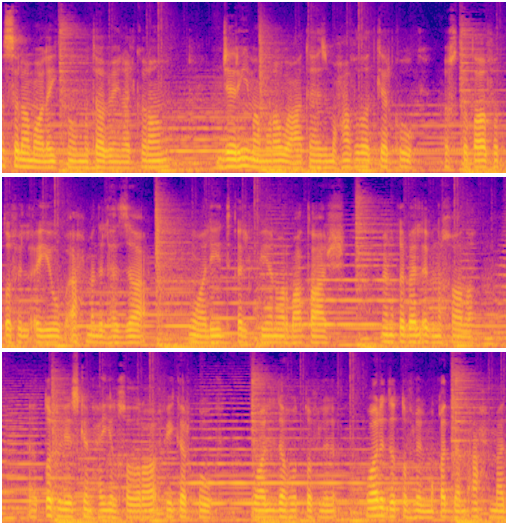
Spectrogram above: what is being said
السلام عليكم متابعينا الكرام. جريمة مروعة تهز محافظة كركوك اختطاف الطفل أيوب أحمد الهزاع مواليد 2014 من قبل ابن خالة. الطفل يسكن حي الخضراء في كركوك. والده الطفل والد الطفل المقدم أحمد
